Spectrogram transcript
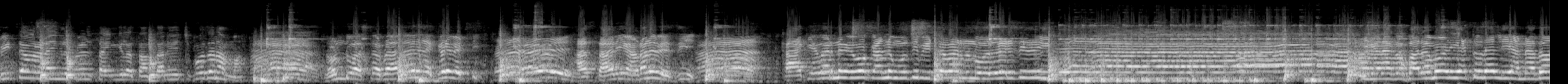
పిట్టవర లైంగిల ఫ్రెండ్స్ తంగిల సంతానం ఇచ్చిపోతానమ్మా రెండు అష్టప్రాధాలు దగ్గర పెట్టి ఆ స్థాయి అడల వేసి కాకి వర్ణం ఏమో కళ్ళు మూసి బిట్ట వర్ణం వదిలేసి ఇక నాకు బలమోడి ఎట్టు తల్లి అన్నదో.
